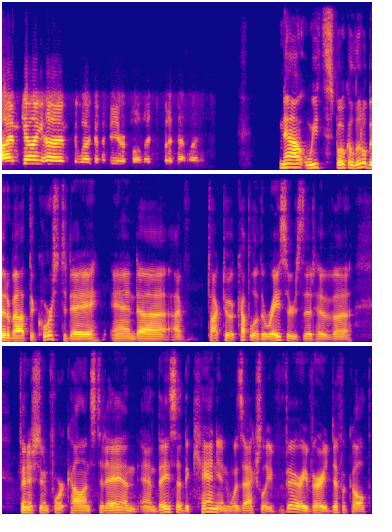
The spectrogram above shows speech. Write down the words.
I'm going home to work on the beer report. Let's put it that way. Now, we spoke a little bit about the course today, and uh, I've talked to a couple of the racers that have uh, finished in Fort Collins today, and, and they said the canyon was actually very, very difficult.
